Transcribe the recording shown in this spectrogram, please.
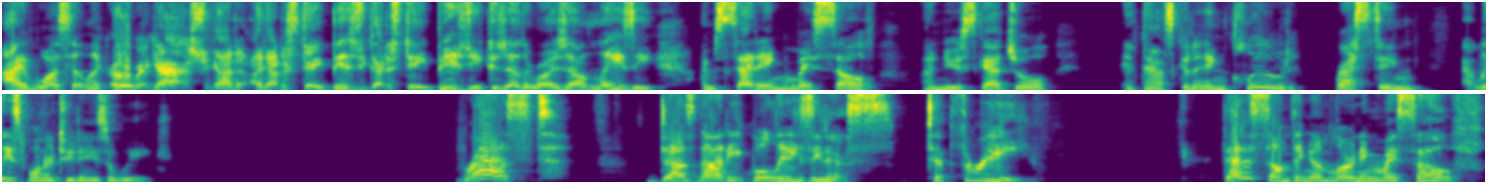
I wasn't like, oh my gosh, I gotta, I gotta stay busy, gotta stay busy because otherwise I'm lazy. I'm setting myself a new schedule, and that's going to include resting at least one or two days a week. Rest does not equal laziness. Tip three. That is something I'm learning myself.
